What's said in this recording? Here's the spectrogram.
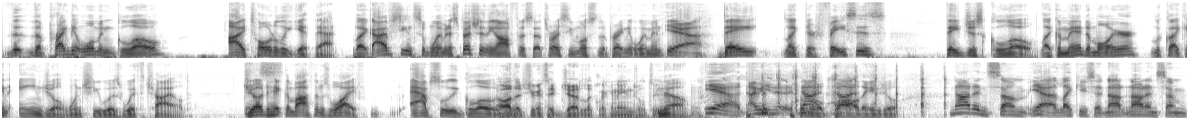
the the pregnant woman glow. I totally get that. Like I've seen some women, especially in the office. That's where I see most of the pregnant women. Yeah. They like their faces. They just glow. Like Amanda Moyer looked like an angel when she was with child. Judd Yes. Hickenbotham's wife absolutely glowed. Oh, that you were gonna say Judd looked like an angel too. no, Yeah. I mean, uh, a not, little bald not, angel. not in some, yeah, like you said, not not in some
